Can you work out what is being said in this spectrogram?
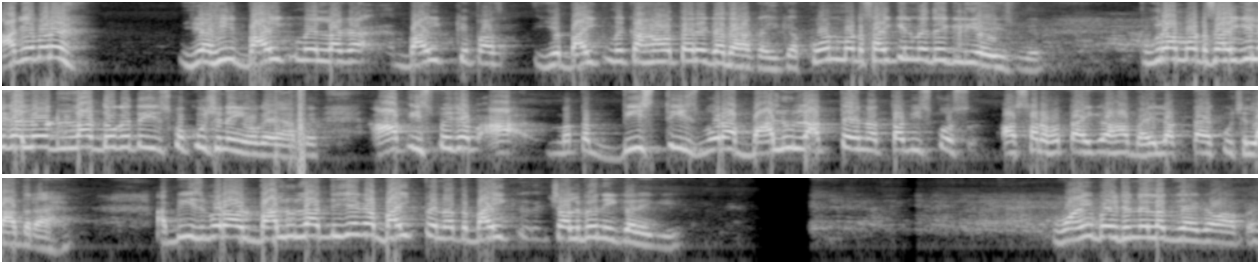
आगे बढ़े। यही बाइक में लगा बाइक के पास, ये बाइक में कहा होता है गधा कहीं का? कौन मोटरसाइकिल में देख लिया इसमें पूरा मोटरसाइकिल का लोड लाद दोगे तो इसको कुछ नहीं होगा यहाँ पे। आप इस पे जब आ, मतलब 20-30 बोरा बालू लादते हैं ना तब इसको असर होता है कि हाँ भाई लगता है कुछ लाद रहा है। अब 20 बोरा बालू लाद दीजिएगा बाइक पे ना तो बाइक चलबे नहीं करेगी। वहीं बैठने लग जाएगा वहाँ पे।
